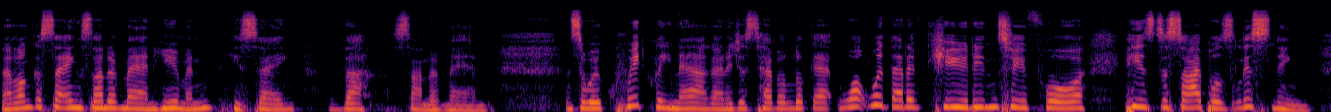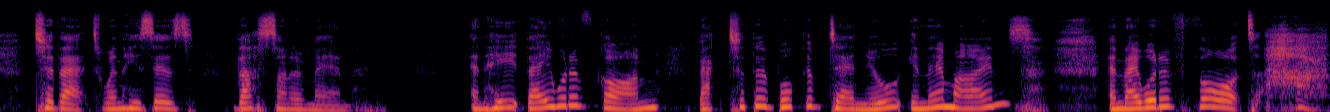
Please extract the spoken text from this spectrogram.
No longer saying Son of Man, human, he's saying the Son of Man. And so we're quickly now going to just have a look at what would that have cued into for his disciples listening to that when he says the Son of Man. And he, they would have gone back to the book of Daniel in their minds, and they would have thought, ah,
